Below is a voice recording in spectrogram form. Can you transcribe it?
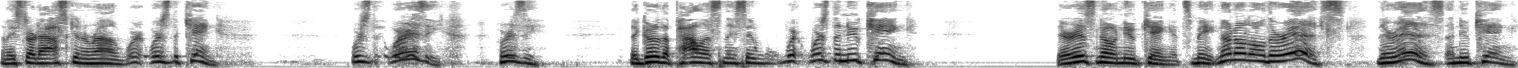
and they start asking around, Where, where's the king? Where's the, where is he? Where is he? They go to the palace and they say, Where, Where's the new king? There is no new king. It's me. No, no, no, there is. There is a new king.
